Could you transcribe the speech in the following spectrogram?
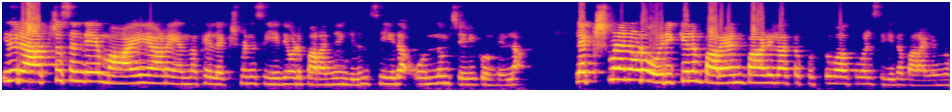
ഇത് രാക്ഷസന്റെ മായയാണ് എന്നൊക്കെ ലക്ഷ്മണൻ സീതയോട് പറഞ്ഞെങ്കിലും സീത ഒന്നും ചെവിക്കൊണ്ടില്ല ലക്ഷ്മണനോട് ഒരിക്കലും പറയാൻ പാടില്ലാത്ത കുത്തുവാക്കുകൾ സീത പറയുന്നു.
